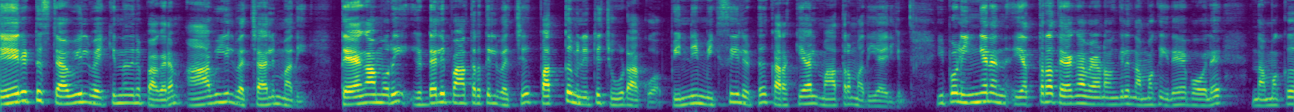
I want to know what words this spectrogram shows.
നേരിട്ട് സ്റ്റൗവിൽ വയ്ക്കുന്നതിന് പകരം ആവിയിൽ വെച്ചാലും മതി. തേങ്ങാമുറി ഇഡലി പാത്രത്തിൽ വെച്ച് പത്ത് മിനിറ്റ് ചൂടാക്കുക. പിന്നെ മിക്സിയിലിട്ട് കറക്കിയാൽ മാത്രം മതിയായിരിക്കും. ഇപ്പോൾ ഇങ്ങനെ എത്ര തേങ്ങ വേണമെങ്കിലും നമുക്ക് ഇതേപോലെ നമുക്ക്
